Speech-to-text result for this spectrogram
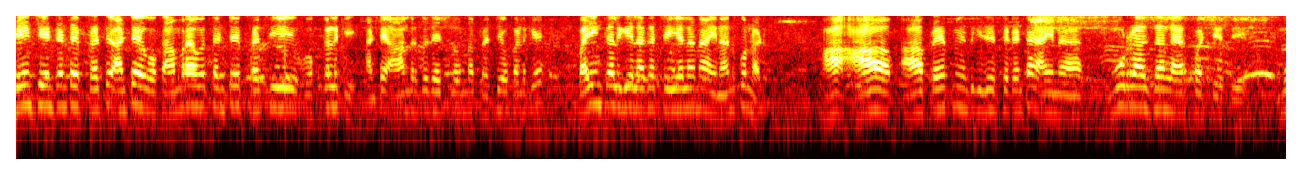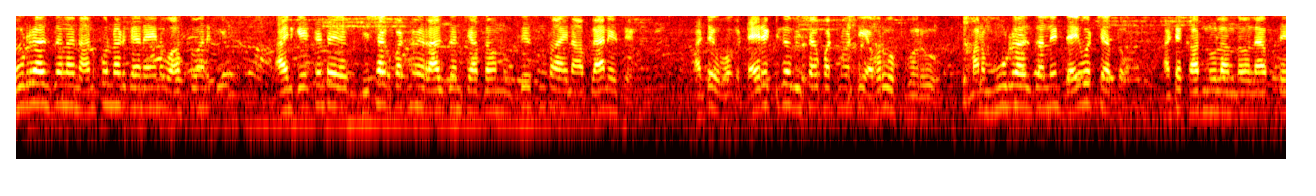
చేంజ్ ఏంటంటే ప్రతి అంటే ఒక అమరావతి అంటే ప్రతి ఒక్కరికి అంటే ఆంధ్రప్రదేశ్లో ఉన్న ప్రతి ఒక్కరికి భయం కలిగేలాగా చేయాలని ఆయన అనుకున్నాడు. ఆ ఆ- ఆ ప్రయత్నం ఎందుకు చేశాడంటే ఆయన మూడు రాజధానులు ఏర్పాటు చేసి మూడు రాజధానులు ఆయన అనుకున్నాడు కానీ ఆయన వాస్తవానికి ఆయనకి ఏంటంటే విశాఖపట్నమే రాజధాని చేద్దామన్న ఉద్దేశంతో ఆయన ఆ ప్లాన్ వేసాడు. అంటే ఒక డైరెక్ట్గా విశాఖపట్నం అంటే ఎవరు ఒప్పుకోరు? మనం మూడు రాజధానులని డైవర్ట్ చేద్దాం. అంటే కర్నూలు అందం లేకపోతే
